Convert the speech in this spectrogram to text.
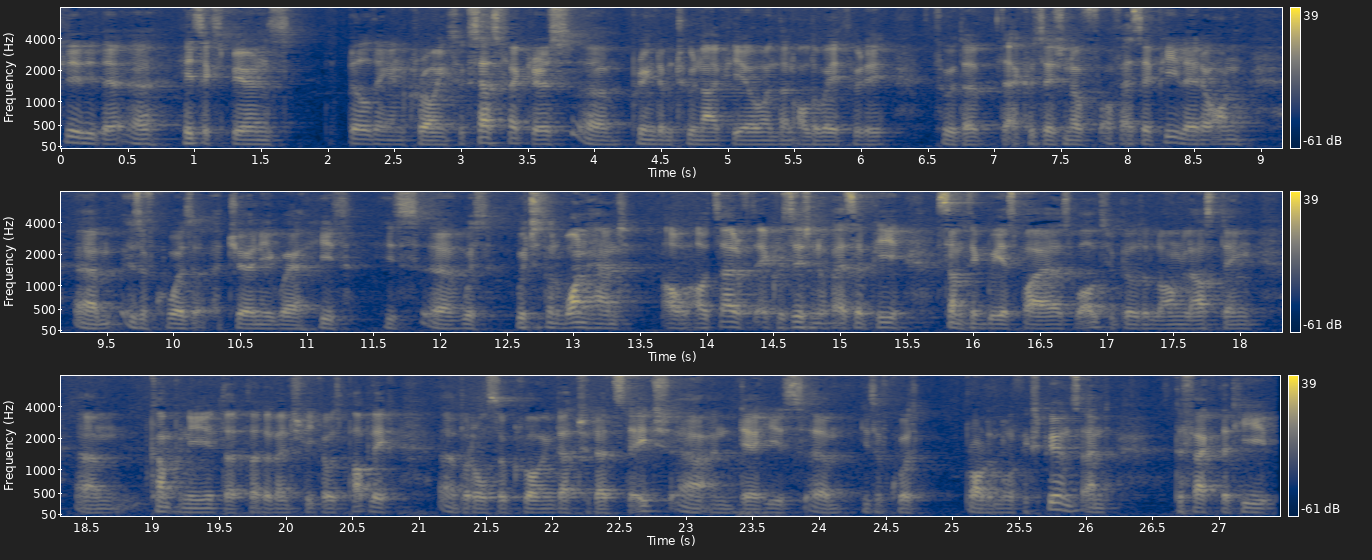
clearly the, uh, his experience building and growing SuccessFactors, uh, bring them to an IPO, and then all the way through the through the, the acquisition of, of SAP later on, um, is of course a journey where he's he's uh, with which is on one hand outside of the acquisition of SAP something we aspire as well to build a long lasting um, company that, that eventually goes public, uh, but also growing that to that stage. Uh, and there he's um, he's of course brought a lot of experience and the fact that he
